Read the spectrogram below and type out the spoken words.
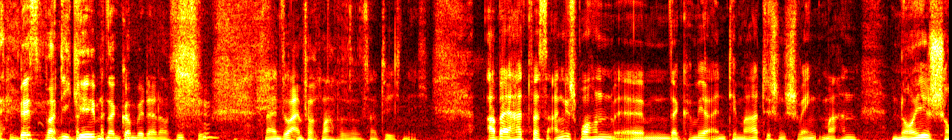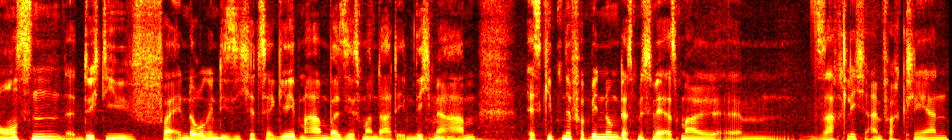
Best Buddy geben, dann kommen wir dann auf Sie zu. Nein, so einfach machen wir es uns natürlich nicht. Aber er hat was angesprochen, ähm, da können wir einen thematischen Schwenk machen. Neue Chancen durch die Veränderungen, die sich jetzt ergeben haben, weil sie das Mandat eben nicht mehr haben. Es gibt eine Verbindung, das müssen wir erstmal ähm, sachlich einfach klären.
